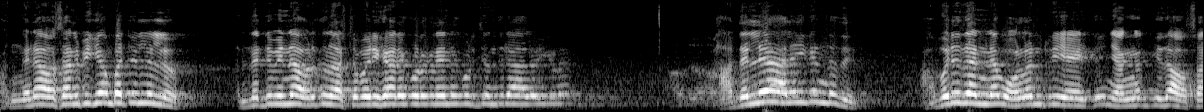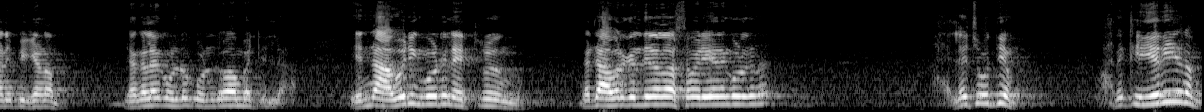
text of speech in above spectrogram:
അങ്ങനെ അവസാനിപ്പിക്കാൻ പറ്റില്ലല്ലോ. എന്നിട്ട് പിന്നെ അവർക്ക് നഷ്ടപരിഹാരം കൊടുക്കുന്നതിനെ കുറിച്ച് എന്തിനാ ആലോചിക്കണേ? അതല്ലേ ആലോചിക്കേണ്ടത്. അവർ തന്നെ വോളണ്ടറി ആയിട്ട് ഞങ്ങൾക്ക് ഇത് അവസാനിപ്പിക്കണം. ഞങ്ങളെ കൊണ്ട് കൊണ്ടുപോകാൻ പറ്റില്ല. എന്ന് അവരിങ്ങോട്ട് ലെറ്റർ തന്നു. എന്നിട്ട് അവർക്ക് എന്തിനാ നഷ്ടപരിഹാരം കൊടുക്കണം? അല്ല ചോദ്യം. അത് ക്ലിയർ ചെയ്യണം.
